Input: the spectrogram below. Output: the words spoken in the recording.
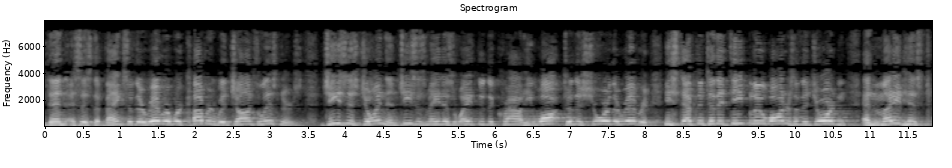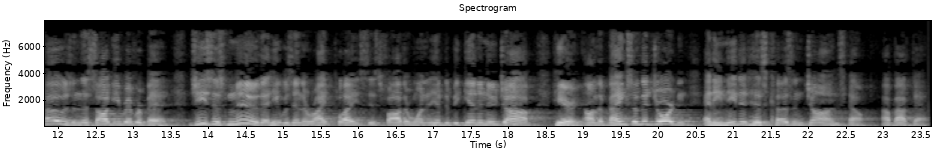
Then it says the banks of the river were covered with John's listeners. Jesus joined them. Jesus made his way through the crowd. He walked to the shore of the river. He stepped into the deep blue waters of the Jordan and muddied his toes in the soggy riverbed. Jesus knew that he was in the right place. His father wanted him to begin a new job here on the banks of the Jordan and he needed his cousin John's help. How about that?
